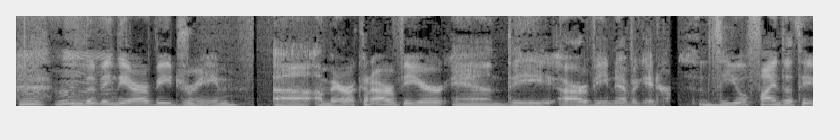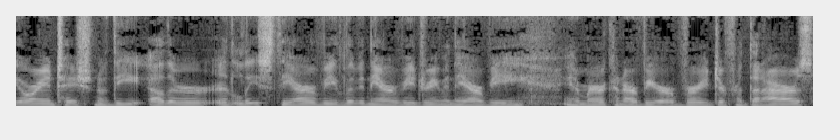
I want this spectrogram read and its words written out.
Mm-mm. Living the RV Dream, uh, American RVer and the RV Navigator. The, you'll find that the orientation of the other, at least the RV, living the RV dream and the RV, American RV are very different than ours.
